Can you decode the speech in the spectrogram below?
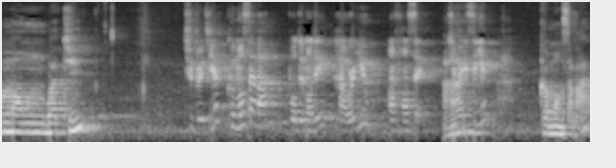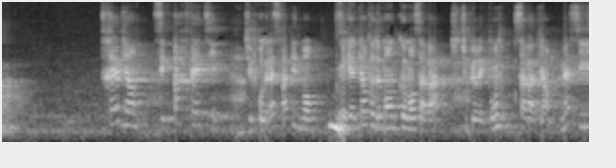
Comment vas-tu? Tu peux dire comment ça va pour demander how are you en français. Tu Ah. veux essayer Comment ça va Très bien, c'est parfait, Ti. Tu progresses rapidement. Si quelqu'un te demande comment ça va, tu peux répondre ça va bien, merci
